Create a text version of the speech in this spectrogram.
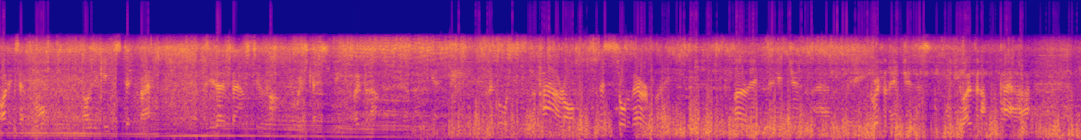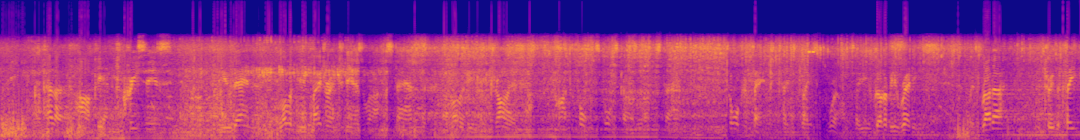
quite acceptable, as you keep the stick back and you don't bounce too hard, in which case you need to open up. Again. And of course, the power on this sort of aeroplane, the Merlin engine and the Griffon engines, when you open up the power, the propeller RPM increases, you then, a lot of you motor engineers will understand, and a lot of you who drive high performance sports cars will understand, got to be ready. With rudder through the feet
